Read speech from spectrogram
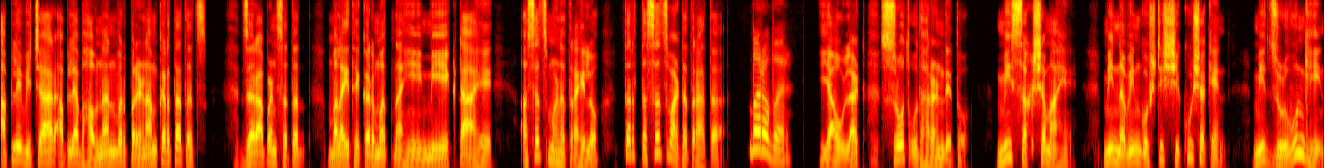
आपले विचार आपल्या भावनांवर परिणाम करतातच. जर आपण सतत मला इथे करमत नाही मी एकटा आहे असंच म्हणत राहिलो तर तसंच वाटत राहतं. बरोबर. या उलट स्रोत उदाहरण देतो. मी सक्षम आहे. मी नवीन गोष्टी शिकू शकेन. मी जुळवून घेईन.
